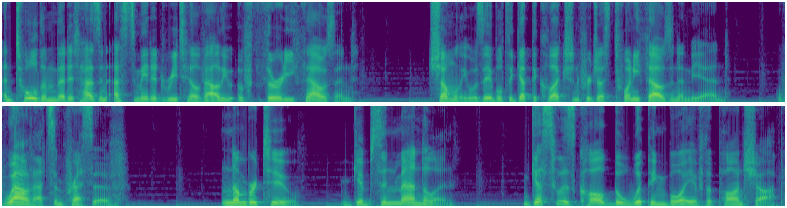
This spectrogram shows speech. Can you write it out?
and told him that it has an estimated retail value of 30,000. Chumlee was able to get the collection for just 20,000 in the end. Wow, that's impressive. Number 2. Gibson Mandolin. Guess who is called the whipping boy of the pawn shop?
